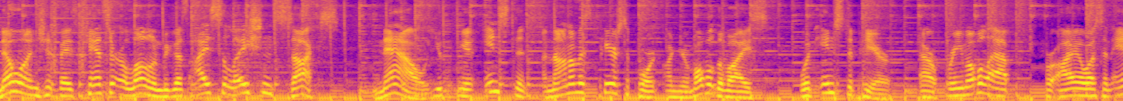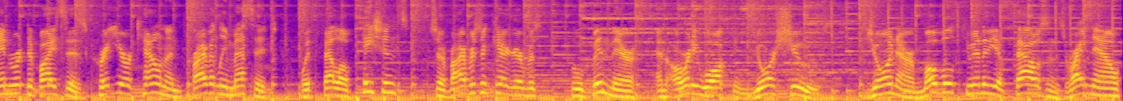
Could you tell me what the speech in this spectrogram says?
No one should face cancer alone because isolation sucks. Now you can get instant anonymous peer support on your mobile device with Instapeer, our free mobile app for iOS and Android devices. Create your account and privately message with fellow patients, survivors, and caregivers who've been there and already walked in your shoes. Join our mobile community of thousands right now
